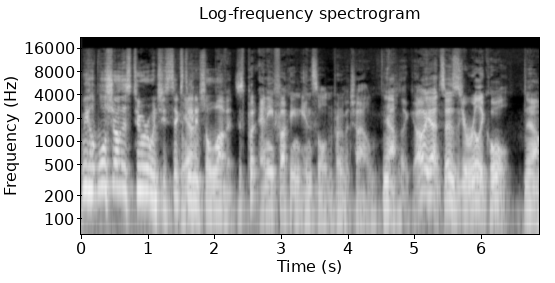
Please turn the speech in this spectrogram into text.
we'll show this to her when she's 16 Yeah. and she'll love it. Just put any fucking insult in front of a child. Yeah. Like, oh yeah, it says you're really cool. Yeah.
